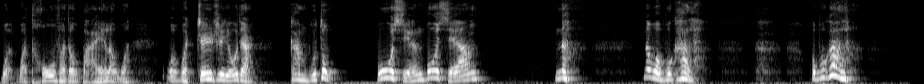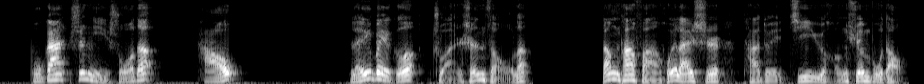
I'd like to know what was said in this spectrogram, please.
我我头发都白了，我我我真是有点干不动。不行不行，那那我不干了。我不干了，不干是你说的。好，雷贝格转身走了。当他返回来时，他对姬玉恒宣布道：“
